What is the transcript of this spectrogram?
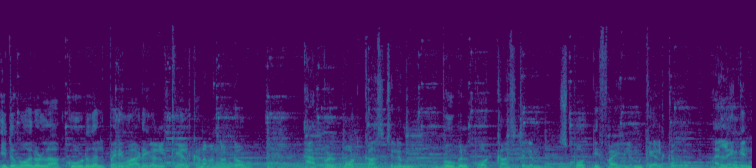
ഇതുപോലുള്ള കൂടുതൽ പരിപാടികൾ കേൾക്കണമെന്നുണ്ടോ? ആപ്പിൾ പോഡ്കാസ്റ്റിലും ഗൂഗിൾ പോഡ്കാസ്റ്റിലും സ്പോട്ടിഫൈയിലും കേൾക്കാം. അല്ലെങ്കിൽ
